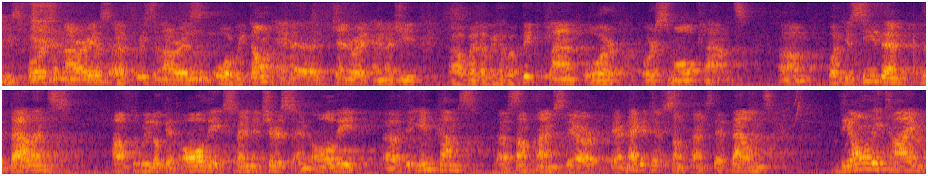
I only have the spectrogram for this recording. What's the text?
these four scenarios, uh, three scenarios, or we don't en generate energy, uh, whether we have a big plant or, or small plants. Um, what you see then, the balance after we look at all the expenditures and all the, the incomes, sometimes they are, they are negative, sometimes they're balanced, the only time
